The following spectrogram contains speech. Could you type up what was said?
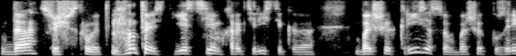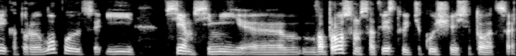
Да, существует. Ну, то есть есть семь характеристик э, больших кризисов, больших пузырей, которые лопаются, и всем семи э, вопросам соответствует текущая ситуация.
